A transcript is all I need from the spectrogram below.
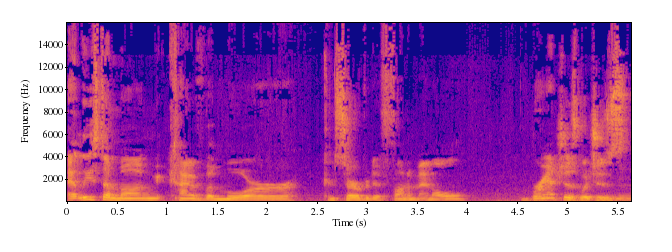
at least among kind of the more conservative fundamental branches, which is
